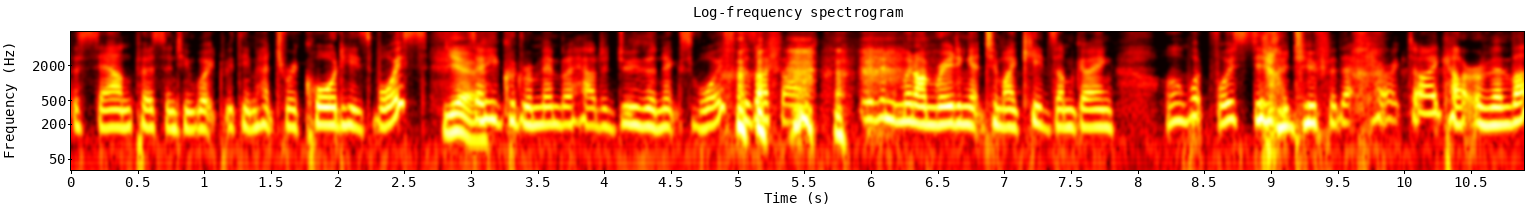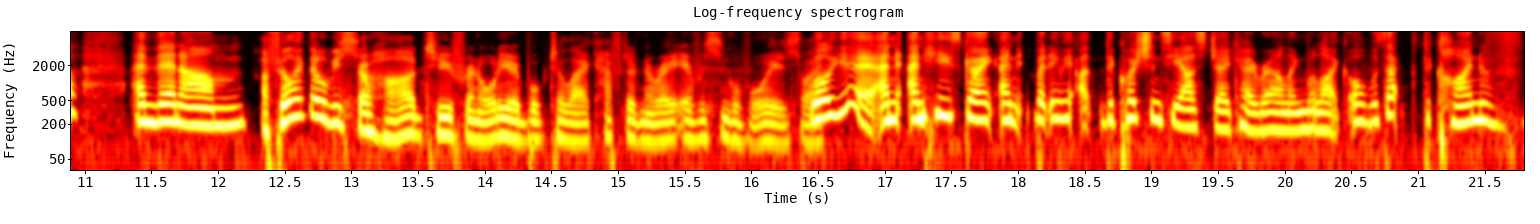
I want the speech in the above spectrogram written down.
the sound person who worked with him had to record his voice Yeah. so he could remember how to do the next voice. Because I find even when I'm reading it to my kids, I'm going, oh, what voice did I do for that character? I can't remember. And then um. I feel like that would be so hard too for an audiobook to like have to narrate every single voice. Like, Well, yeah, and and he's going, and but he- uh, the questions he asked J.K. Rowling were like, "Oh, was that the kind of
